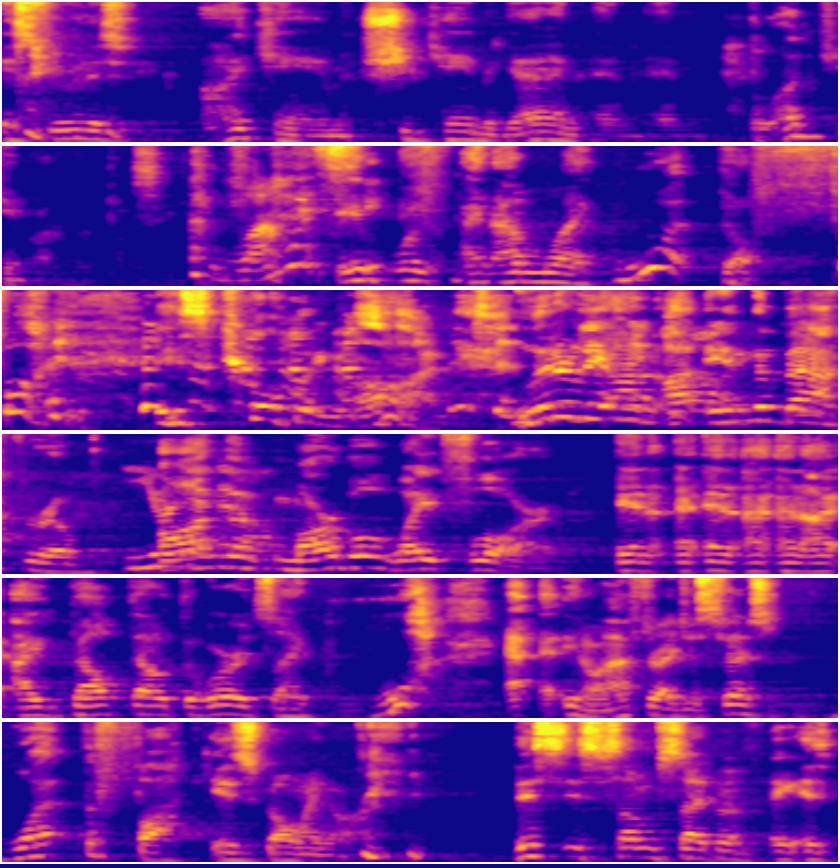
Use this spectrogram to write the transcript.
as soon as I came, she came again, and and blood came out of her pussy. What? It was, and I'm like, what the fuck is going on? Literally, I'm uh, in the bathroom You were on the marble white floor, and and and I, I belted out the words like, what? You know, after I just finished, what the fuck is going on? This is some type of is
